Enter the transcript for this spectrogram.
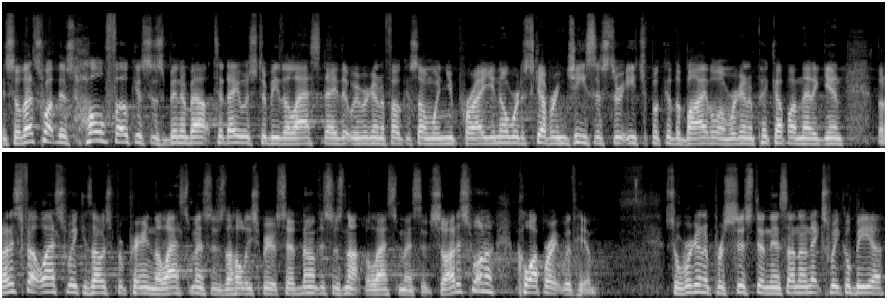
And so that's what this whole focus has been about. Today was to be the last day that we were going to focus on when you pray. You know, we're discovering Jesus through each book of the Bible, and we're going to pick up on that again. But I just felt last week as I was preparing the last message, the Holy Spirit said, No, this is not the last message. So I just want to cooperate with Him. So we're going to persist in this. I know next week will be a,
